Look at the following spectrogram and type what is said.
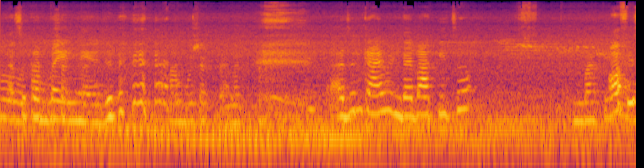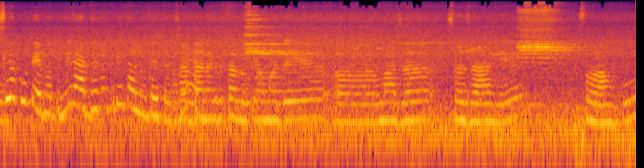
हो, असं थांबू करता येईल शकता. नियोजन थांबू शकता नक्की. अजून काय म्हणताय बाकीचं? बाकी ऑफिसला कुठे आहे मग तुम्ही? राधानगरी तालुक्यात? राधानगरी तालुक्यामध्ये माझं सजा आहे सोळांपूर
